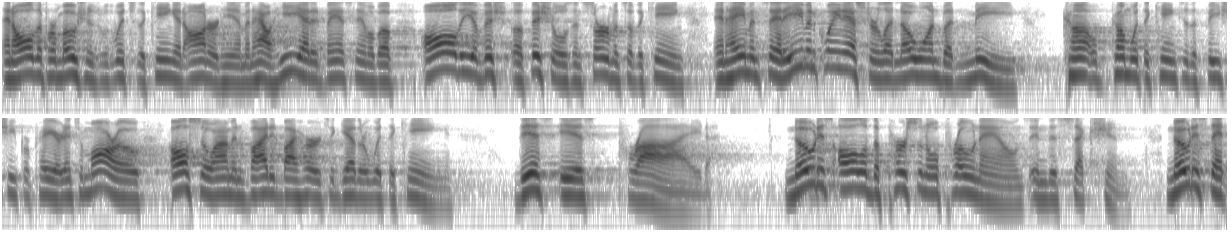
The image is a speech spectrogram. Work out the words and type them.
and all the promotions with which the king had honored him, and how he had advanced him above all the officials and servants of the king. And Haman said, Even Queen Esther, let no one but me come, come with the king to the feast she prepared. And tomorrow also I'm invited by her together with the king. This is pride. Notice all of the personal pronouns in this section. Notice that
